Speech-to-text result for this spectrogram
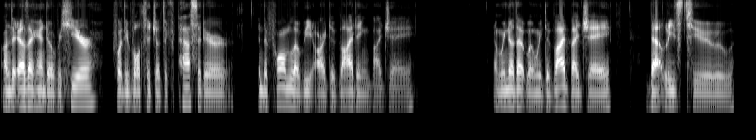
On the other hand, over here, for the voltage of the capacitor, in the formula we are dividing by J. And we know that when we divide by J, that leads to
